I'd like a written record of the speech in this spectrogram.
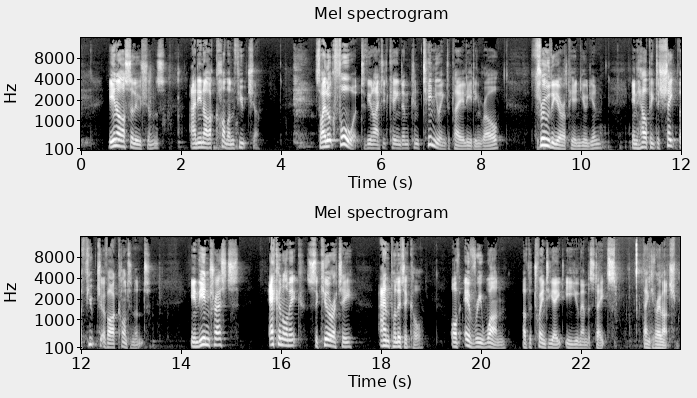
in our solutions, and in our common future. So I look forward to the United Kingdom continuing to play a leading role through the European Union in helping to shape the future of our continent in the interests, economic, security, and political of every one of the 28 EU member states. Thank you very much.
